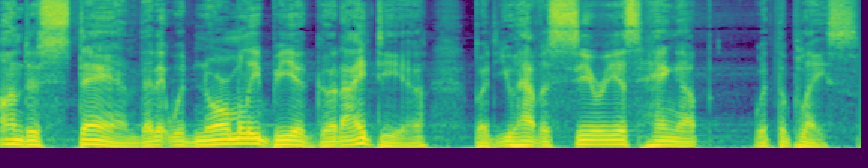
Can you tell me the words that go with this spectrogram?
understand that it would normally be a good idea, but you have a serious hang up with the place.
